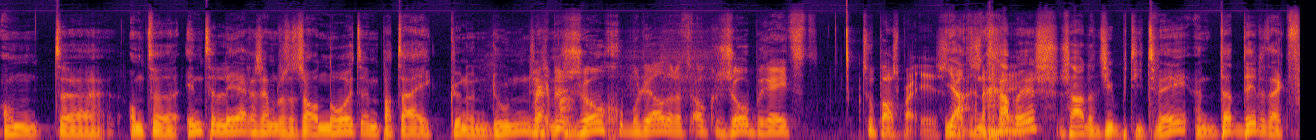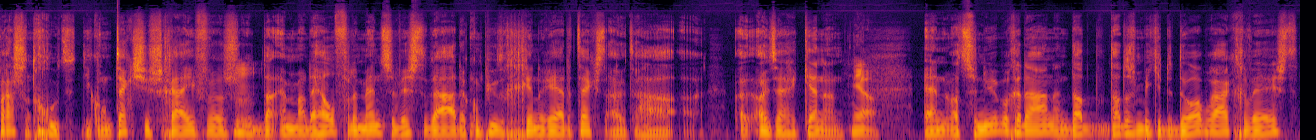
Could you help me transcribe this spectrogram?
om te, om te in te leren. Zeg maar. Dus dat zal nooit een partij kunnen doen. Maar zeg maar. zo'n goed model dat het ook zo breed toepassbaar is. Ja, en de grap is, ze hadden GPT-2 en dat deed het eigenlijk verrassend goed. Die kon tekstjes schrijven, mm. maar de helft van de mensen wisten daar de computer gegenereerde tekst uit te, uit te herkennen. Ja. En wat ze nu hebben gedaan, en dat, dat is een beetje de doorbraak geweest.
